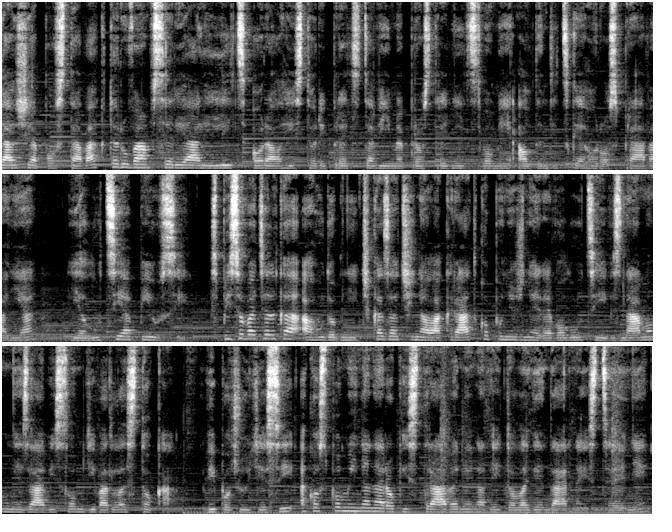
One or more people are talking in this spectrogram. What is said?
Ďalšia postava, ktorú vám v seriáli Lids Oral History predstavíme prostredníctvom jej autentického rozprávania, je Lucia Piusi. Spisovateľka a hudobníčka začínala krátko po nežnej revolúcii v známom nezávislom divadle Stoka. Vypočujte si, ako spomína na roky strávené na tejto legendárnej scéne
